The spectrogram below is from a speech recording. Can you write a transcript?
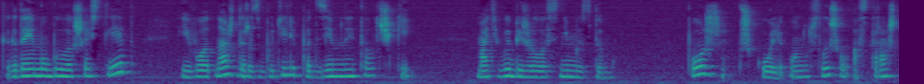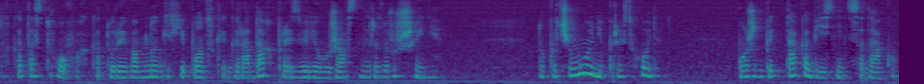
Когда ему было шесть лет, его однажды разбудили подземные толчки. Мать выбежала с ним из дому. Позже, в школе, он услышал о страшных катастрофах, которые во многих японских городах произвели ужасные разрушения. Но почему они происходят? Может быть, так объяснить Садаку?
